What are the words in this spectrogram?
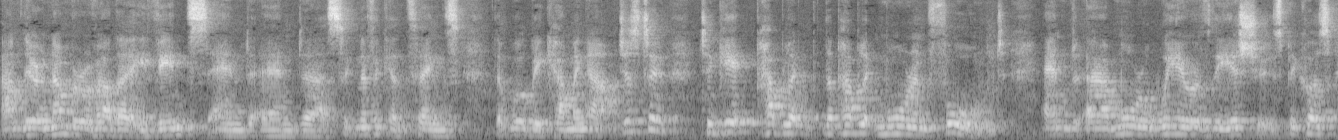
Um, there are a number of other events and, and uh, significant things that will be coming up just to, to get public the public more informed and more aware of the issues because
